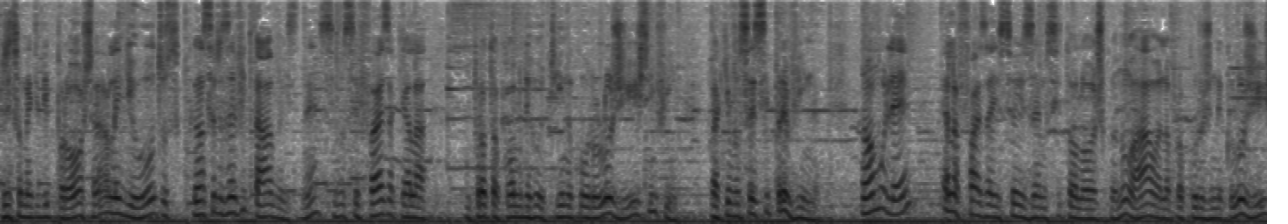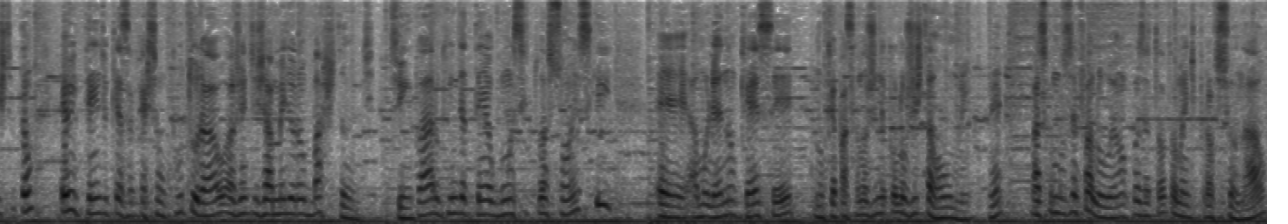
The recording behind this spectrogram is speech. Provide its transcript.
principalmente de próstata, além de outros cânceres evitáveis, né? Se você faz aquela um protocolo de rotina com o urologista, enfim, para que você se previna. Então a mulher, ela faz aí seu exame citológico anual, ela procura o ginecologista. Então eu entendo que essa questão cultural a gente já melhorou bastante. Sim. Claro que ainda tem algumas situações que eh, a mulher não quer ser, não quer passar no ginecologista homem, né? Mas como você falou, é uma coisa totalmente profissional,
